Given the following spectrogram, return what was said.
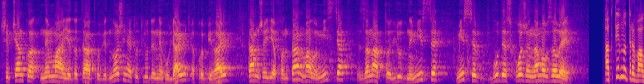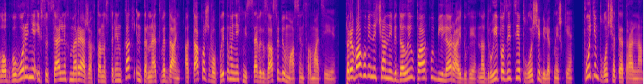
Шевченко не має до театру відношення, тут люди не гуляють, а пробігають. Там же є фонтан, мало місця, занадто людне місце. Місце буде схоже на мавзолей. Активно тривало обговорення і в соціальних мережах та на сторінках інтернет-видань, а також в опитуваннях місцевих засобів масової інформації. Перевагу вінничани віддали в парку біля Райдуги, на другій позиції площа біля книжки. Потім площа театральна.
